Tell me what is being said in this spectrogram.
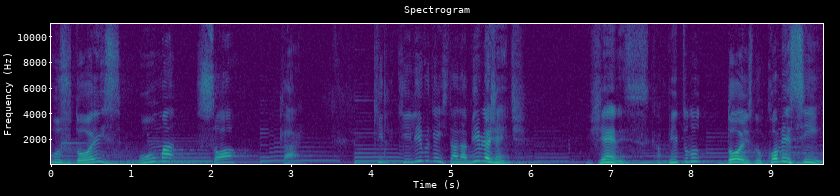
os dois uma só carne. Que, que livro que a gente está da Bíblia, gente? Gênesis, capítulo 2, no comecinho.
